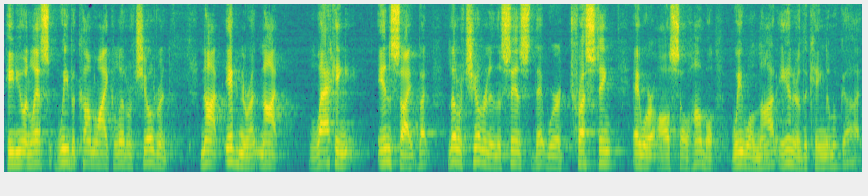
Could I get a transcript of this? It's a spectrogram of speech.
he knew unless we become like little children, not ignorant, not lacking insight, but little children in the sense that we're trusting and we're also humble, we will not enter the kingdom of God.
